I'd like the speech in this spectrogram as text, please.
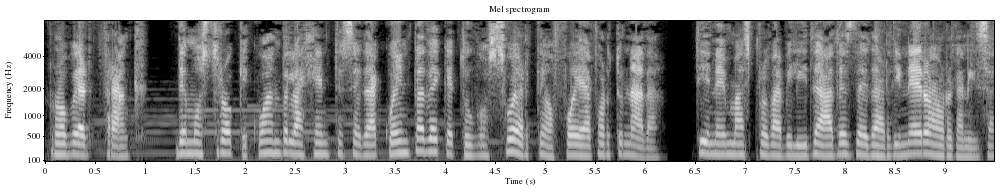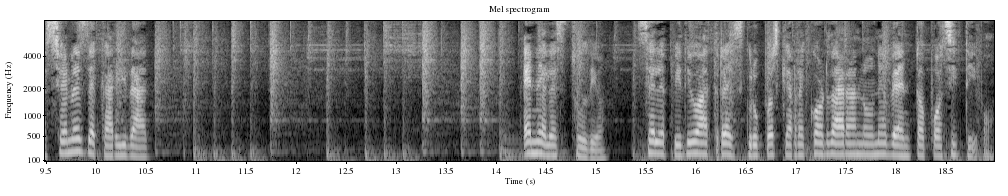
Robert Frank, demostró que cuando la gente se da cuenta de que tuvo suerte o fue afortunada, tiene más probabilidades de dar dinero a organizaciones de caridad. En el estudio, se le pidió a tres grupos que recordaran un evento positivo.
